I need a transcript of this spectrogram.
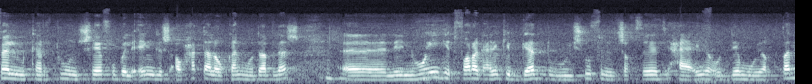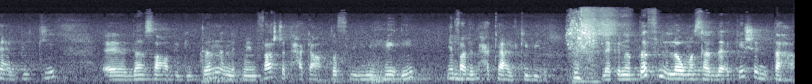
فيلم كرتون شافه بالإنجلش أو حتى لو كان مدبلج لأن هو يجي يتفرج عليكي بجد ويشوف الشخصية دي حقيقية قدامه ويقتنع بيكي ده صعب جدا إنك ما ينفعش تضحكي على الطفل نهائي ينفع تضحكي على الكبير لكن الطفل لو ما صدقكيش انتهى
